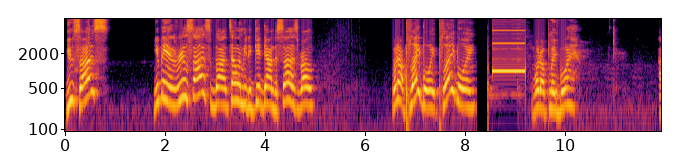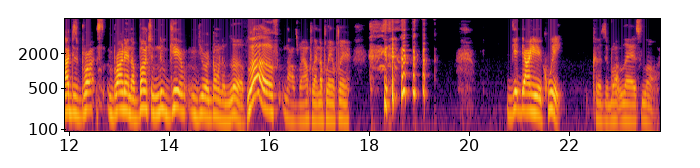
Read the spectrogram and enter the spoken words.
You sus? You being real sus by telling me to get down to sus, bro? What up, Playboy? Playboy? What up, Playboy? I just brought brought in a bunch of new gear you are going to love. Love? No. I'm playing. I'm playing. I'm playing. Get down here quick, cause it won't last long.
